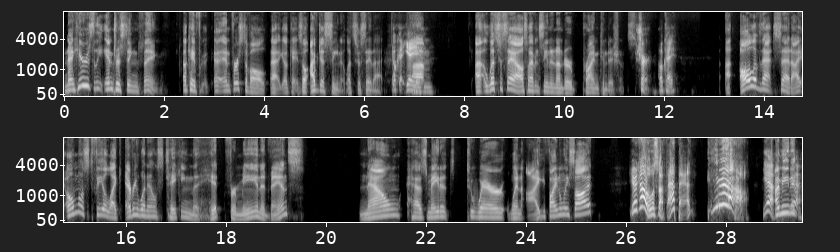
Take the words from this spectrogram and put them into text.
Now, here's the interesting thing. Okay, uh, and first of all, uh, okay, so I've just seen it. Let's just say that. Okay, yeah, yeah. yeah. Um, uh, let's just say I also haven't seen it under prime conditions. sure. Okay. Uh, all of that said, I almost feel like everyone else taking the hit for me in advance now has made it to where when I finally saw it, You're like, oh, well, it's not that bad. yeah, Yeah. I mean, yeah.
